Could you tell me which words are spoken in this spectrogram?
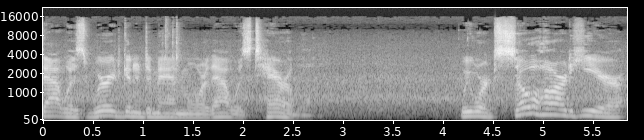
That was, we're going to demand more. That was terrible. We worked so hard here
